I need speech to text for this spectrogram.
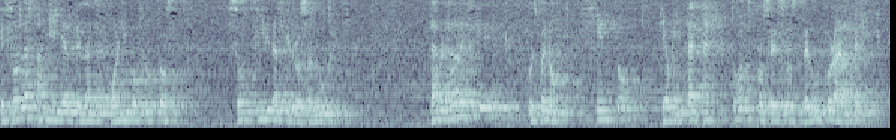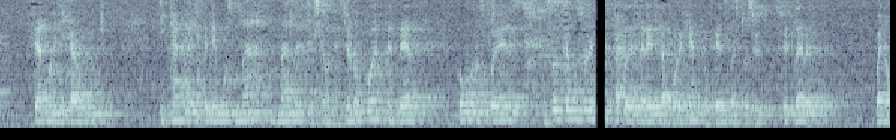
Que son las familias de las oligofructosas, son fibras hidrosolubles. La verdad es que, pues bueno, siento que ahorita casi todos los procesos de edulcorantes se han modificado mucho y cada vez tenemos más y más restricciones. Yo no puedo entender cómo nos pueden... Nosotros hacemos un extracto de cereza, por ejemplo, que es nuestro sweet level. Bueno,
